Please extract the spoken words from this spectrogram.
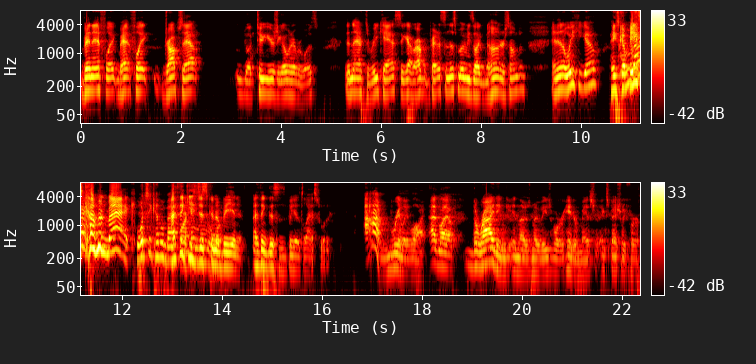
Ben Affleck, Batfleck drops out like two years ago, whenever it was. Then they have to recast. They got Robert Pattinson. This movie's like done or something. And then a week ago, He's coming he's back. coming back. What's he coming back I think for? he's just going to be in it. I think this is be his last one. I really like. I like the writing in those movies were hit or miss, especially for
